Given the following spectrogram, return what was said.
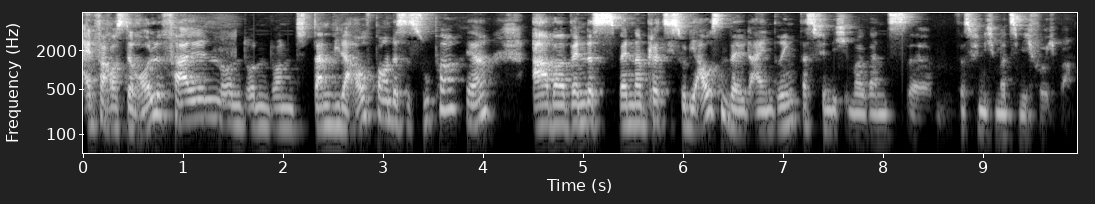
einfach aus der Rolle fallen und, und, und dann wieder aufbauen, das ist super, ja. Aber wenn das, wenn dann plötzlich so die Außenwelt eindringt, das finde ich immer ganz, äh, das finde ich immer ziemlich furchtbar.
